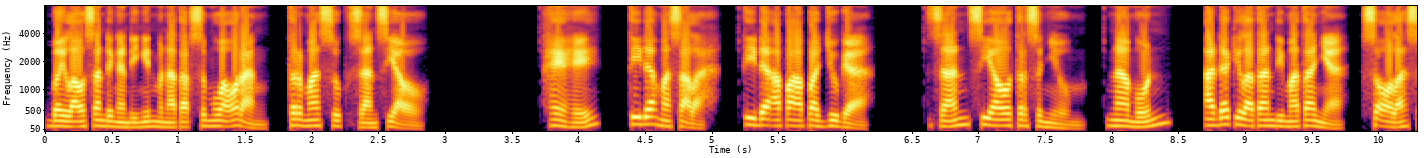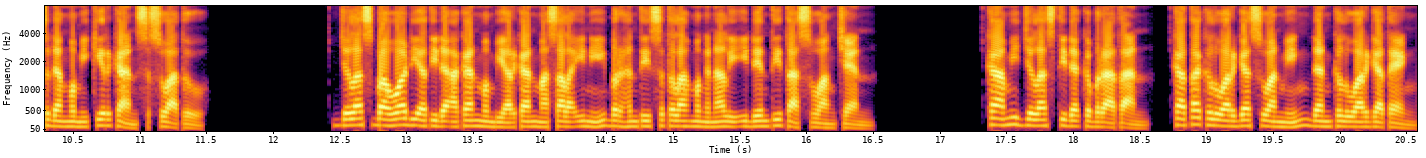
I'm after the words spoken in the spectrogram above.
Bai Lausan dengan dingin menatap semua orang, termasuk Zan Xiao. Hehe, tidak masalah. Tidak apa-apa juga. Zan Xiao tersenyum. Namun, ada kilatan di matanya, seolah sedang memikirkan sesuatu. Jelas bahwa dia tidak akan membiarkan masalah ini berhenti setelah mengenali identitas Wang Chen. Kami jelas tidak keberatan, kata keluarga Suan Ming dan keluarga Teng.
